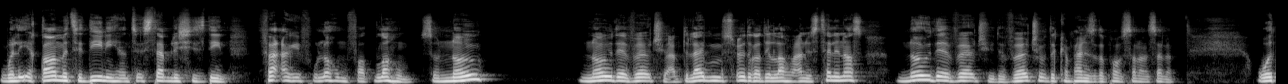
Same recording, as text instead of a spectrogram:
ولإقامة دينه and to establish his deen. فأعرف لهم فضلهم. So know know their virtue. Abdullah ibn Mas'ud radiallahu anhu is telling us, know their virtue, the virtue of the companions of the Prophet sallallahu alaihi wasallam. what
